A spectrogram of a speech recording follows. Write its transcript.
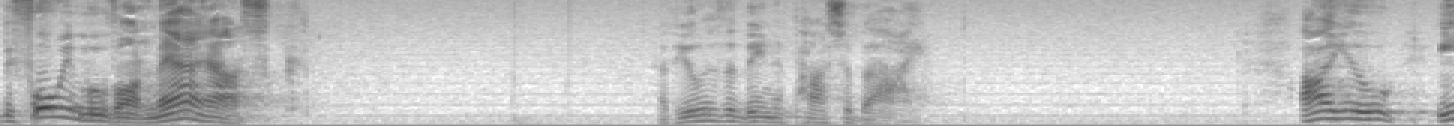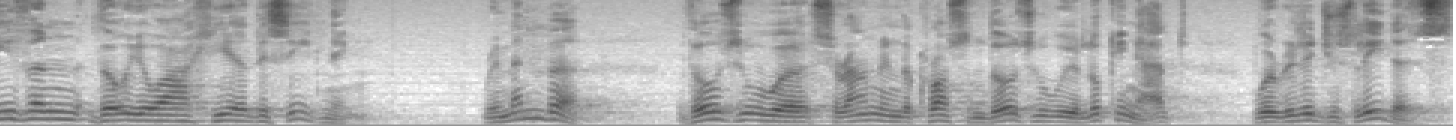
Before we move on, may I ask have you ever been a passerby? Are you, even though you are here this evening, remember those who were surrounding the cross and those who we were looking at were religious leaders.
